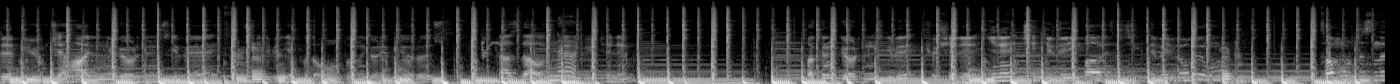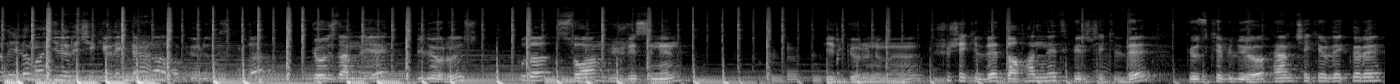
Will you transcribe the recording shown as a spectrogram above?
ve büyükçe halini gördüğünüz gibi köşeli bir yapıda olduğunu görebiliyoruz. Biraz daha Ne? büyütelim. Bakın gördüğünüz gibi köşeli. Yine çekirdeği bariz bir şekilde? Ortasında değil ama yine de çekirdeklerini ne yapabiliyoruz biz burada? Gözlemleyebiliyoruz. Bu da soğan hücresinin bir görünümü. Şu şekilde daha net bir şekilde gözükebiliyor. Hem çekirdekleri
